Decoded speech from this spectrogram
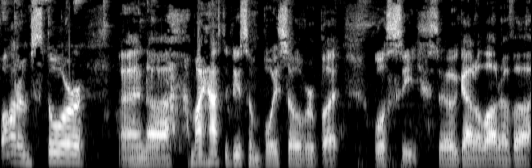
bottom store and uh, I might have to do some voiceover, but we'll see. So we got a lot of uh,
